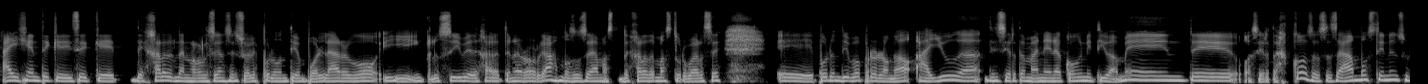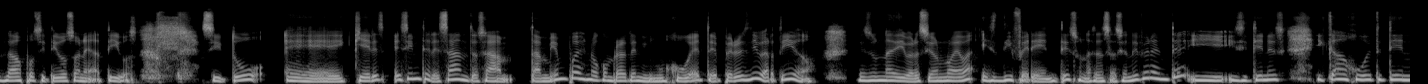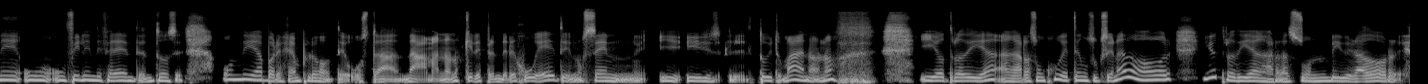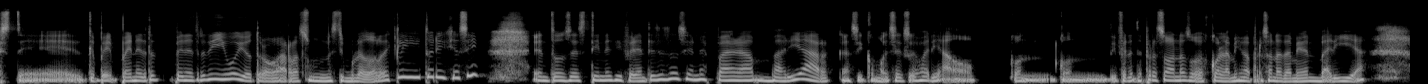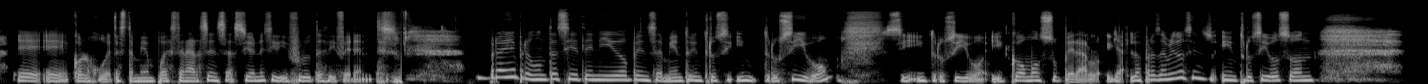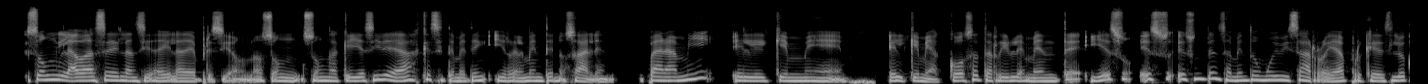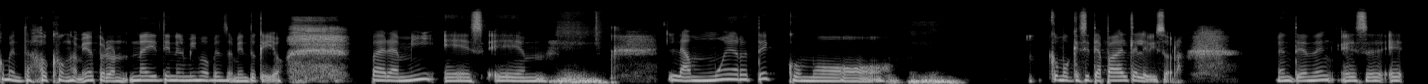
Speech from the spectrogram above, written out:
hay gente que dice que dejar de tener relaciones sexuales por un tiempo largo e inclusive dejar de tener orgasmos, o sea, dejar de masturbarse por un tiempo prolongado ayuda de cierta manera cognitivamente o a ciertas cosas. O sea, tienen sus lados positivos o negativos. Si tú eh, quieres, es interesante, o sea, también puedes no comprarte ningún juguete, pero es divertido, es una diversión nueva, es diferente, es una sensación diferente y, si tienes, y cada juguete tiene un, feeling diferente, entonces un día, por ejemplo, te gusta, nada más, no, nos quieres prender el juguete, no sé, y, y tú y tu mano, ¿no? y otro día agarras un juguete, un succionador, y otro día agarras un vibrador este, que penetrativo y otro agarras un estimulador de clítoris y así. Entonces tienes diferentes sensaciones para variar, así como el sexo es variado con, con, diferentes personas o con la misma persona también varía. Eh, eh, con los juguetes también puedes tener sensaciones y disfrutes diferentes. Brian pregunta si he tenido pensamiento intrusivo, sí, intrusivo, y cómo superarlo. Ya, los pensamientos intrusivos son son la base de la ansiedad y la depresión, ¿no? Son, son aquellas ideas que se te meten y realmente no salen. Para mí, el que me, el que me acosa terriblemente, y eso es, es un pensamiento muy bizarro, ¿ya? Porque lo he comentado con amigos, pero nadie tiene el mismo pensamiento que yo. Para mí es em, la muerte como, como que se te apaga el televisor. ¿Me entienden? E,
